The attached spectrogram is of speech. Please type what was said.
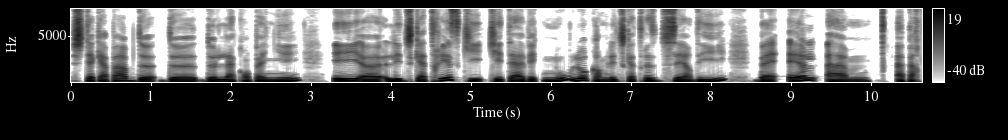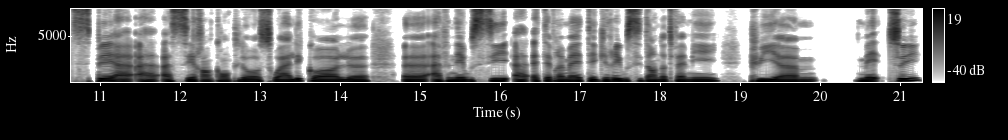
j'étais capable de, de, l'accompagner. Et euh, l'éducatrice qui, qui, était avec nous, là, comme l'éducatrice du CRDI, ben elle participé à, à, ces rencontres-là, soit à l'école, euh, euh, elle venait aussi, elle était vraiment intégrée aussi dans notre famille. Puis, mais tu sais,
